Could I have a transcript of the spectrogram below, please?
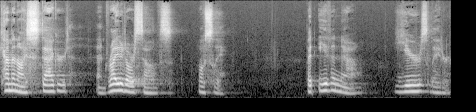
Kem and I staggered and righted ourselves, mostly. But even now, years later,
